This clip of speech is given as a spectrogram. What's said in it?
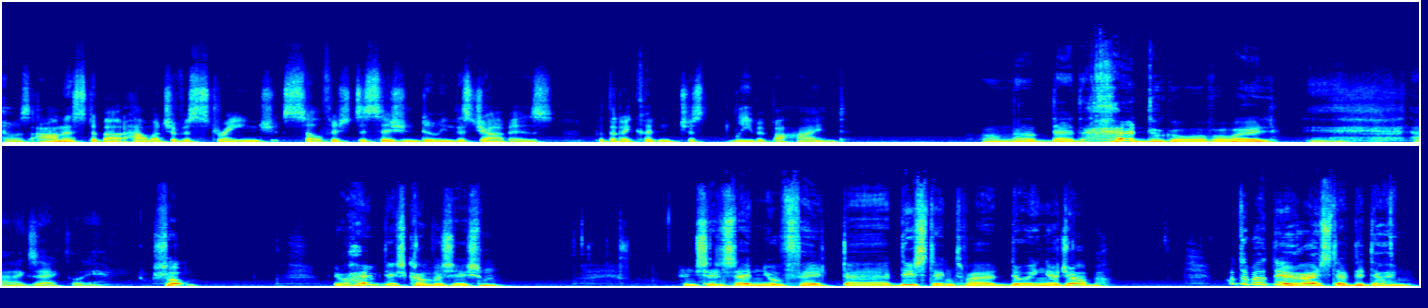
I was honest about how much of a strange, selfish decision doing this job is, but that I couldn't just leave it behind. Oh, now that had to go over well. Not exactly. So, you have this conversation, and since then you felt uh, distant while doing your job. What about the rest of the time?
